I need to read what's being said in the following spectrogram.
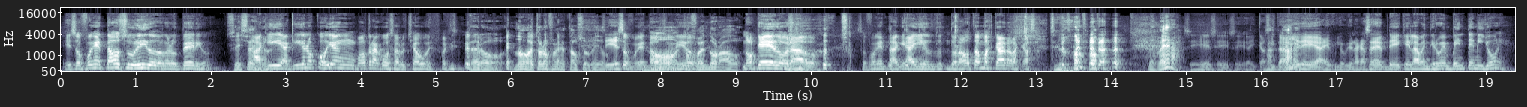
Eso fue en Estados Unidos, don Eleuterio. Sí, señor. Aquí, aquí los cogían para otra cosa, los chavos. Pero no, esto no fue en Estados Unidos. Sí, eso fue en Estados no, Unidos. esto fue en Dorado. No, que dorado. Eso fue en aquí, ahí en Dorado están más caras las casas. ¿De veras? Sí, sí, sí. Hay casitas ahí de. Yo vi una casa de, de que la vendieron en 20 millones.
